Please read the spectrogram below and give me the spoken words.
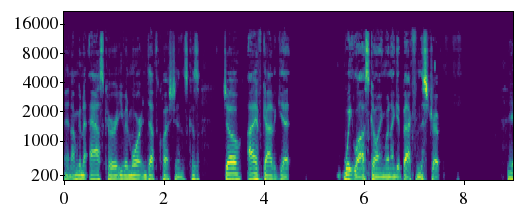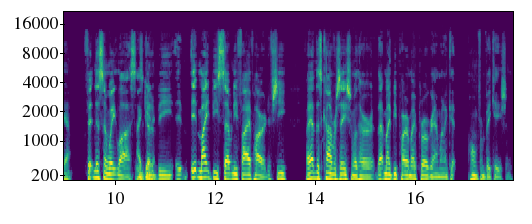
and I'm going to ask her even more in depth questions because, Joe, I've got to get weight loss going when I get back from this trip. Yeah. Fitness and weight loss is going to be, it, it might be 75 hard. If she, if I have this conversation with her, that might be part of my program when I get home from vacation.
